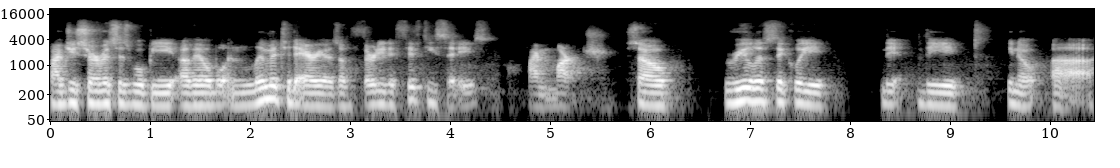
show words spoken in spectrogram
5G services will be available in limited areas of 30 to 50 cities by March. So realistically, the the you know uh,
